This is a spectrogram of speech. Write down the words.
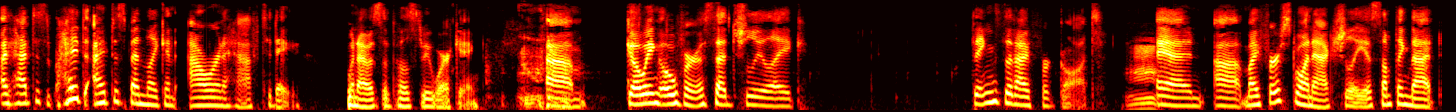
I had to I had, I had to spend like an hour and a half today when I was supposed to be working. Um going over essentially like things that I forgot. Mm. And uh, my first one actually is something that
